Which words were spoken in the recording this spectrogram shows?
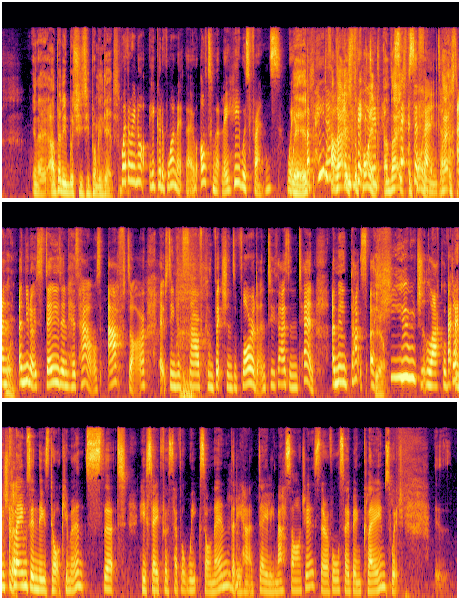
you know, I bet he wishes he probably did. Whether or not he could have won it, though, ultimately he was friends with, With- a paedophile, That is the convicted point, and that is sex the point. offender. That is the and, point. and you know stayed in his house after Epstein had served convictions in Florida in 2010. I mean that's a Yeah. huge lack of judgment. and claims in these documents that he stayed for several weeks on end, that he Mm-hmm. had daily massages. There have also been claims which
